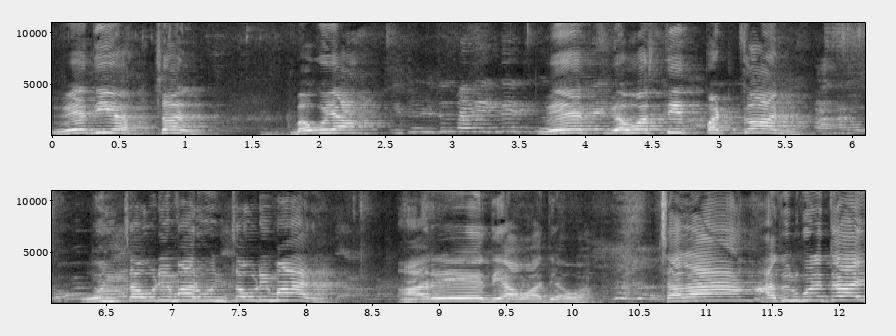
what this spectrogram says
वेद ये चल. बघूया. वेद व्यवस्थित पटकन. उंच उडी मार उंच उडी मार. अरे देवा देवा. चला अजून कोणी तर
